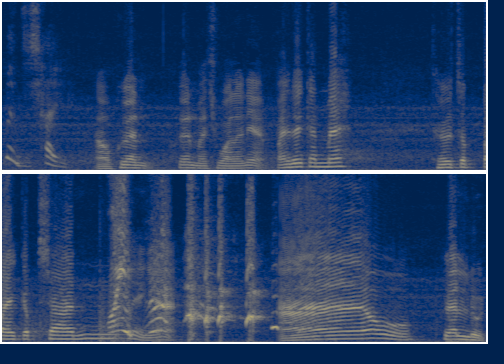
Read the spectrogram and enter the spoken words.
ไม่จะใช่ เอาเพื่อนเพื่อนมาชวนแล้วเนี่ย ไปด้วยกันไหมเธอจะไปกับฉันอย่างเงี้ยอ้าวเพื่อนหลุด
